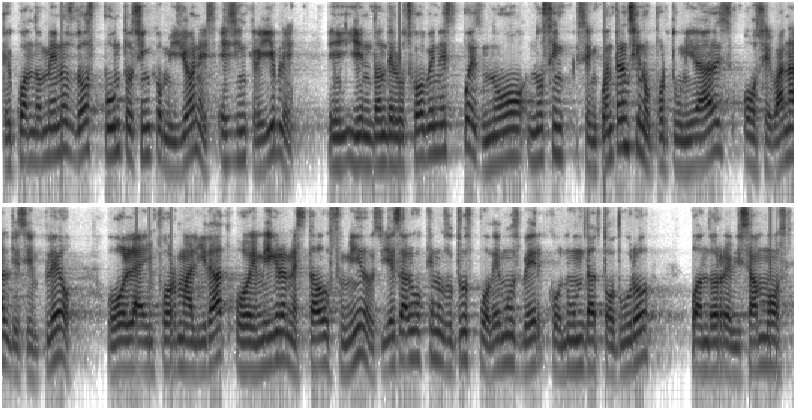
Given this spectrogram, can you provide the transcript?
de cuando menos 2.5 millones, es increíble. Y, en donde los jóvenes pues no, no se, encuentran sin oportunidades o se van al desempleo o la informalidad o emigran a Estados Unidos. Y es algo que nosotros podemos ver con un dato duro cuando revisamos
